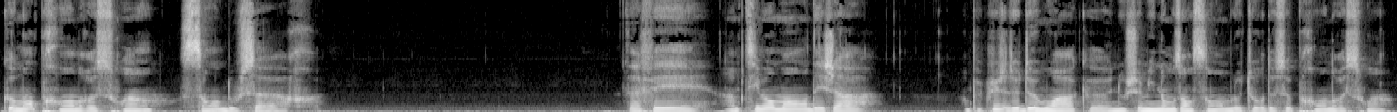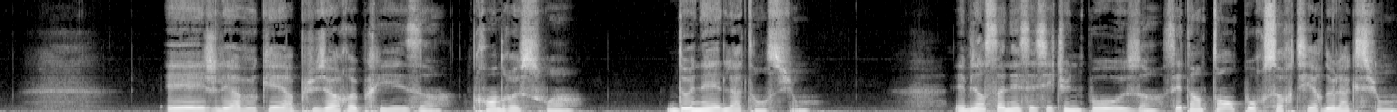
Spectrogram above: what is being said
comment prendre soin sans douceur. Ça fait un petit moment déjà, un peu plus de deux mois que nous cheminons ensemble autour de se prendre soin. Et je l'ai invoqué à plusieurs reprises, prendre soin, donner de l'attention. Eh bien, ça nécessite une pause. C'est un temps pour sortir de l'action,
